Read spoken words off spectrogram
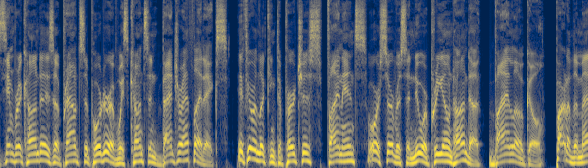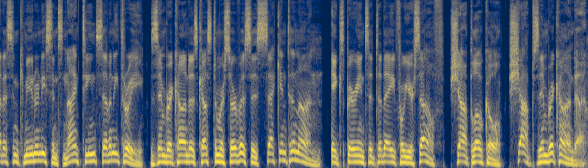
Zimbrick Honda is a proud supporter of Wisconsin Badger Athletics. If you're looking to purchase, finance, or service a new or pre owned Honda, buy local. Part of the Madison community since 1973, Zimbrick Honda's customer service is second to none. Experience it today for yourself. Shop local. Shop Zimbrick Honda.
